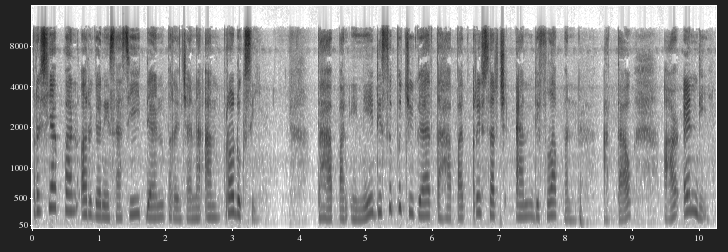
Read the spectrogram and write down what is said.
persiapan organisasi dan perencanaan produksi. Tahapan ini disebut juga tahapan research and development atau R&D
